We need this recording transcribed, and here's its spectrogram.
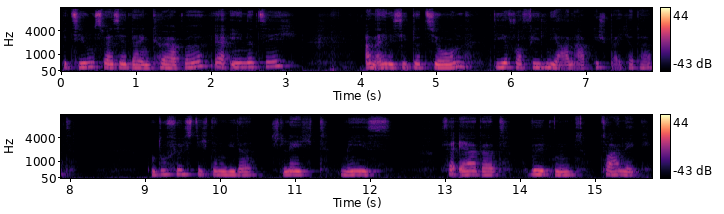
beziehungsweise dein Körper erinnert sich an eine Situation, die er vor vielen Jahren abgespeichert hat. Und du fühlst dich dann wieder schlecht, mies, verärgert, wütend, zornig.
